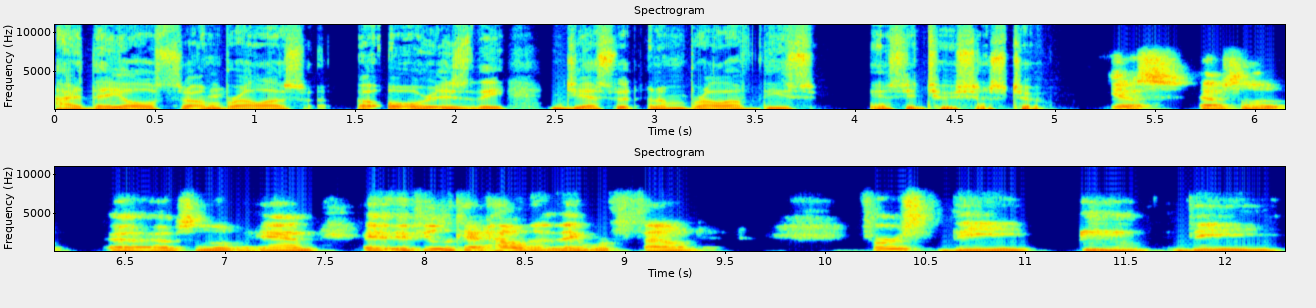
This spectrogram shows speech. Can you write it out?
Are they also umbrellas, or is the Jesuit an umbrella of these institutions too? Yes, absolutely, absolutely. And if you look at how they were founded, first the the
